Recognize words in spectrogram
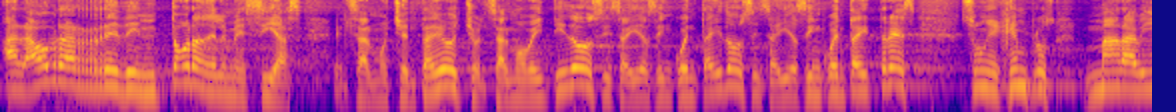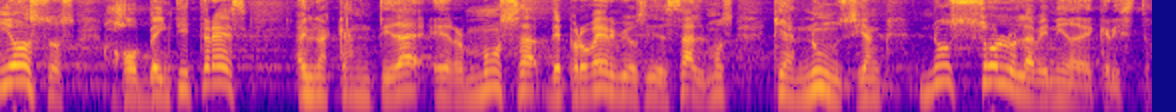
a la obra redentora del Mesías. El Salmo 88, el Salmo 22, Isaías 52, Isaías 53, son ejemplos maravillosos. Job 23, hay una cantidad hermosa de proverbios y de salmos que anuncian no solo la venida de Cristo,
